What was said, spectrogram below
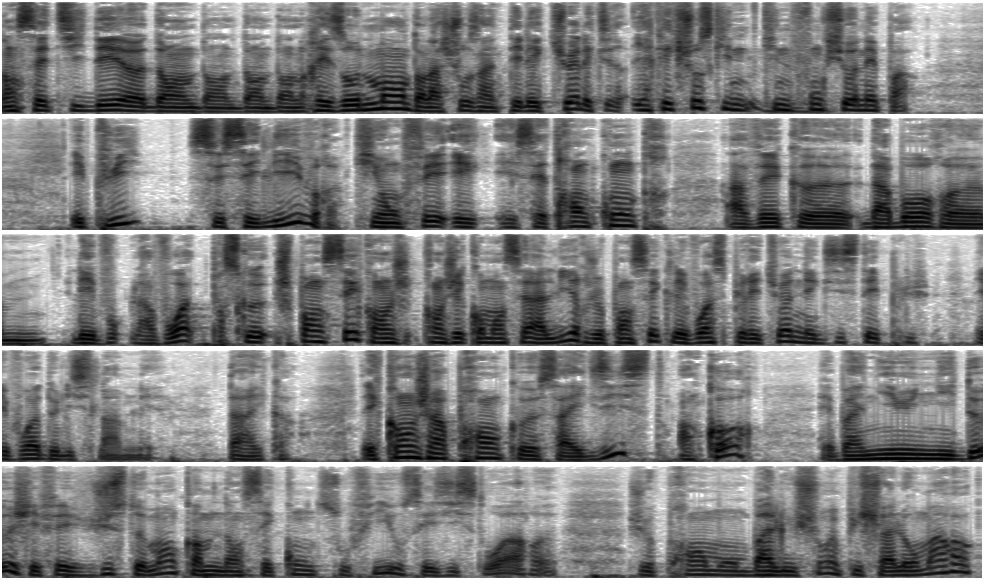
dans cette idée, euh, dans, dans, dans, le raisonnement, dans la chose intellectuelle, etc. Il y a quelque chose qui ne fonctionnait pas. Et puis c'est ces livres qui ont fait et, et cette rencontre avec euh, d'abord euh, les la voix parce que je pensais quand je- quand j'ai commencé à lire, je pensais que les voies spirituelles n'existaient plus, les voies de l'islam, les tariqas. Et quand j'apprends que ça existe encore, eh ben ni une ni deux, j'ai fait justement comme dans ces contes soufis ou ces histoires, euh, je prends mon baluchon et puis je suis allé au Maroc.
